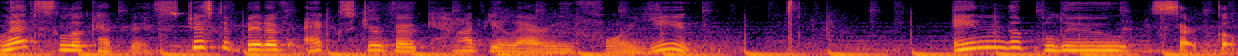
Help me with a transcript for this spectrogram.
Let's look at this, just a bit of extra vocabulary for you. In the blue circle,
